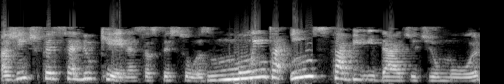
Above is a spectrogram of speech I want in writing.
A gente percebe o que nessas pessoas? Muita instabilidade de humor,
